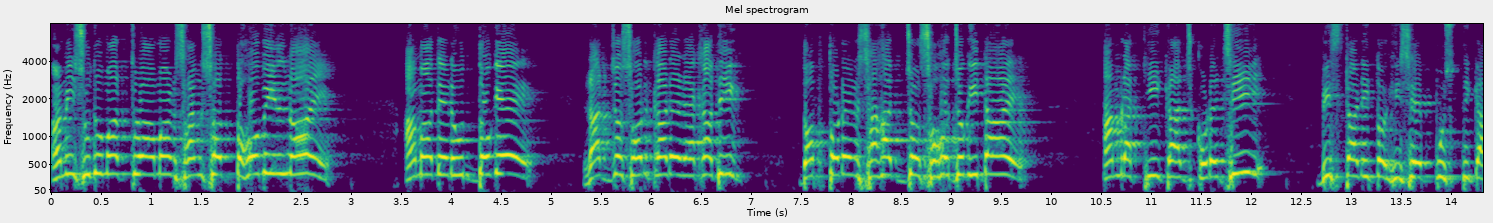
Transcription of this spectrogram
আমি শুধুমাত্র আমার সাংসদ তহবিল নয়, আমাদের উদ্যোগে রাজ্য সরকারের একাধিক দপ্তরের সাহায্য সহযোগিতায় আমরা কি কাজ করেছি বিস্তারিত হিসেব পুস্তিকা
